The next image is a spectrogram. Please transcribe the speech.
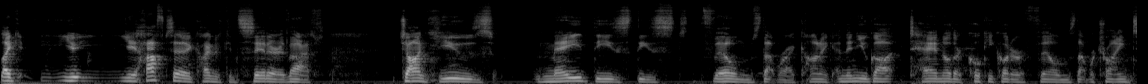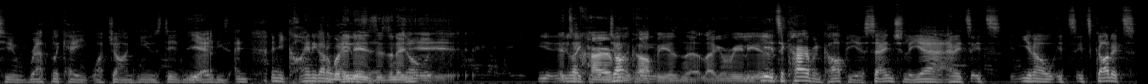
like you you have to kind of consider that John Hughes made these these films that were iconic, and then you got ten other cookie cutter films that were trying to replicate what John Hughes did in Yeah. the eighties, and and you kind of got but away it with is, it. isn't it? you know? It- You- It's like, a carbon John- copy, isn't it? Like it really is. it's a carbon copy essentially yeah and it's it's you know it's it's got its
